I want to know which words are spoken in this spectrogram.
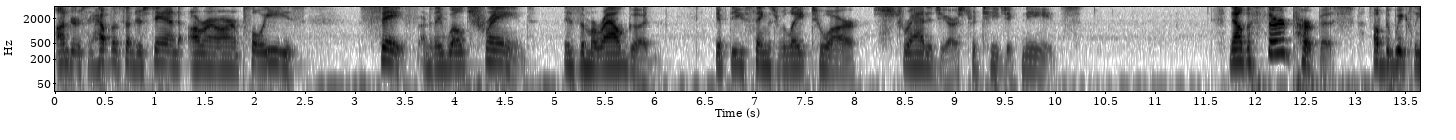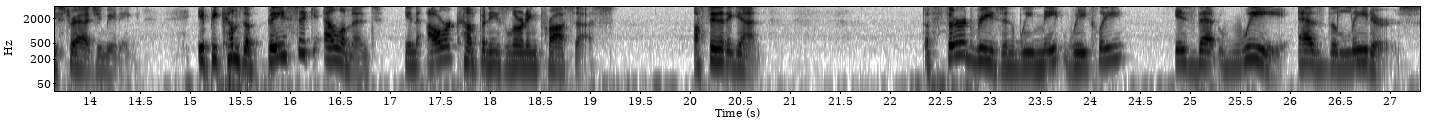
under, help us understand are our employees safe? Are they well trained? Is the morale good? If these things relate to our strategy, our strategic needs. Now, the third purpose of the weekly strategy meeting, it becomes a basic element in our company's learning process. I'll say that again. The third reason we meet weekly is that we, as the leaders,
